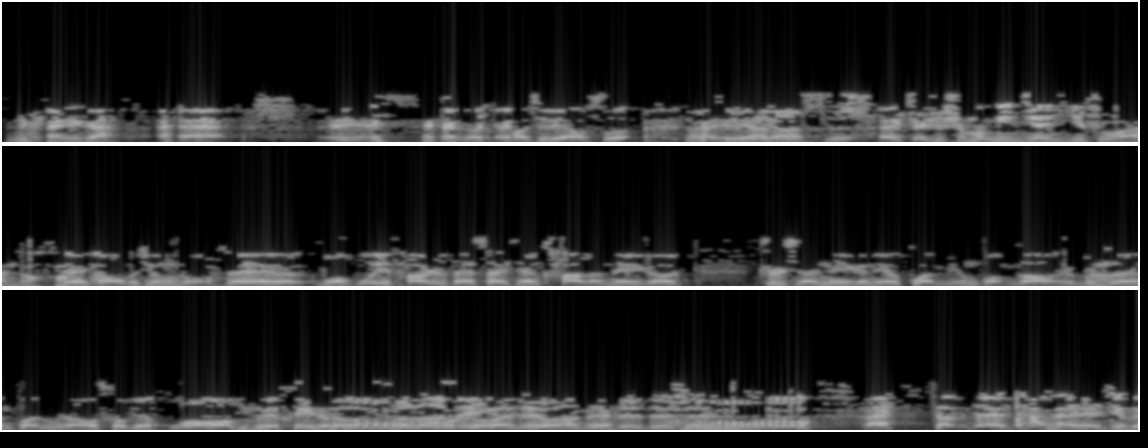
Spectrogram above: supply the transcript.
你看，你看，哎，哎，卡西利亚斯，卡西利亚斯，哎，这是什么民间艺术？啊？都，这搞不清楚。所以我估计他是在赛前看了那个之前那个那个冠名广告，是不是？冠名然后特别火，一堆黑人可乐那个对吧？对对对对。哎，咱们再看看这个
